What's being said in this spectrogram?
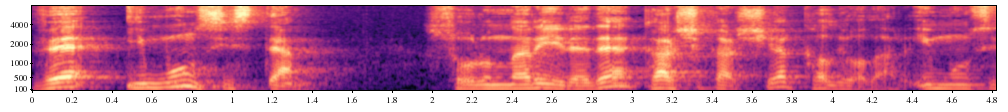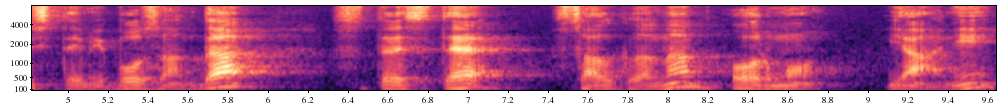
ve immün sistem sorunları ile de karşı karşıya kalıyorlar. İmmün sistemi bozan da streste salgılanan hormon yani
